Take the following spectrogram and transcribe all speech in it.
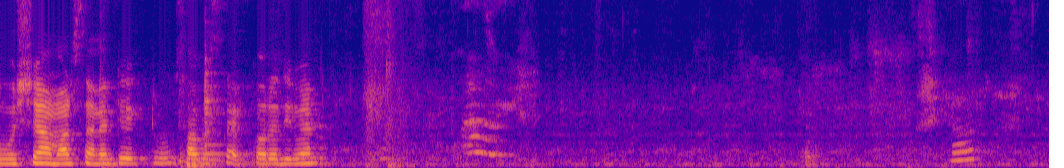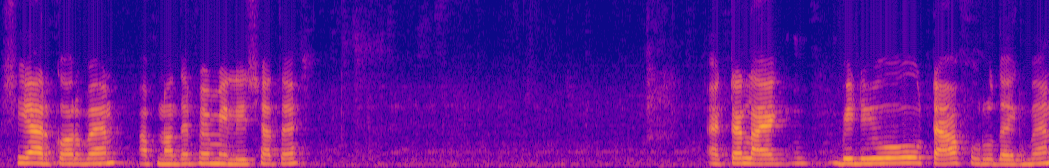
অবশ্যই আমার চ্যানেলটি একটু সাবস্ক্রাইব করে দিবেন। শেয়ার করবেন আপনাদের ফ্যামিলির সাথে। একটা লাইক ভিডিওটা পুরো দেখবেন।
